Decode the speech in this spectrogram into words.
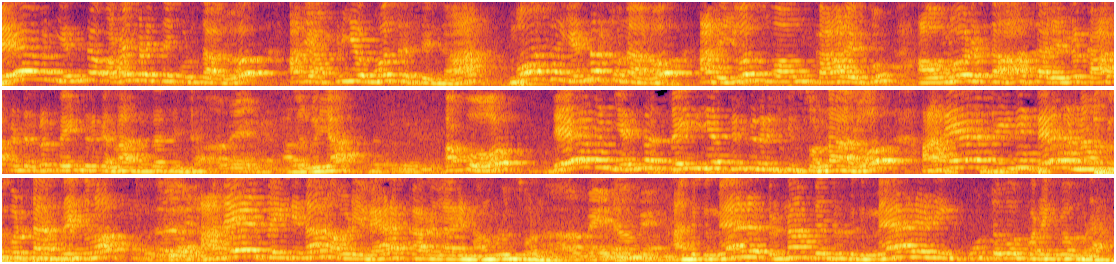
தேவன் எந்த வரைபடத்தை கொடுத்தாரோ அதை அப்படியே மோச செஞ்சான். மோச என்ன சொன்னாரோ அதை யோசுவாவும் காலேப்பும் அவனோடு இருந்த ஆசாரியர்கள் கார்பெண்டர்கள் பெயிண்டர்கள் எல்லாம் அதை தான் செஞ்சாங்க அப்போ தேவன் எந்த செய்தியை தீர்க்கதரிசிக்கு சொன்னாரோ அதே செய்தி தேவன் நமக்கு கொடுத்தார். Lord. அதே செய்தி தான் அவருடைய வேலைக்காரர்களாக நம்மளும் சொல்லணும். அதுக்கு மேல பிரணாம் பேசுறதுக்கு மேல நீங்க கூட்டவோ குறைக்கவோ கூடாது.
